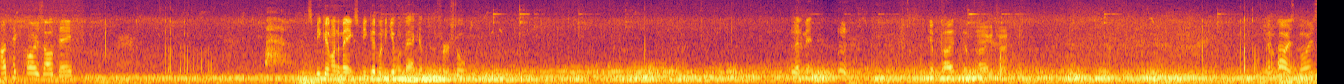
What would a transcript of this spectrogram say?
I'll take pars all day. This would be a good one to make. This would be a good one to give one back up to the first hole. Let him in. Good putt. Good, Alright, good try. good boys.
